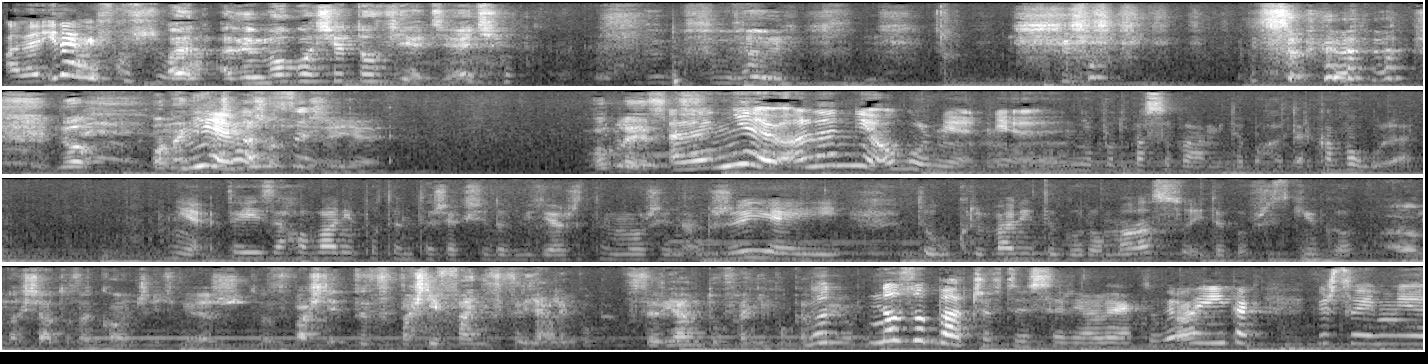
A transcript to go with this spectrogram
ale i tak mnie wkurzyła. Ale, ale mogła się to wiedzieć. No, ona nie Nie, po że on prostu- żyje. W ogóle jest... Ale nie, ale nie, ogólnie nie, nie podpasowała mi ta bohaterka w ogóle. Nie, to jej zachowanie potem też jak się dowiedziała, że ten mąż jednak żyje i to ukrywanie tego romansu i tego wszystkiego. Ale ona chciała to zakończyć, wiesz? To jest właśnie, to jest właśnie fajnie w serialu, w serialu to fajnie No, pokazują. no zobaczę w tym serialu jak to ale i tak, wiesz co, ja mnie,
